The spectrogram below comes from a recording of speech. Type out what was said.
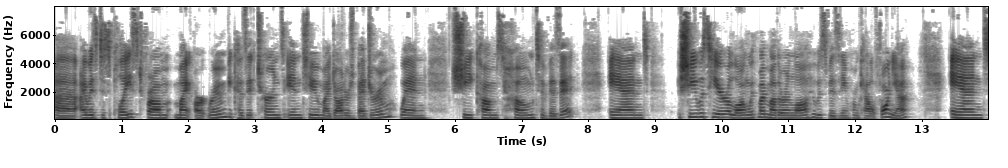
Uh, I was displaced from my art room because it turns into my daughter's bedroom when she comes home to visit. And she was here along with my mother-in-law who was visiting from California. And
